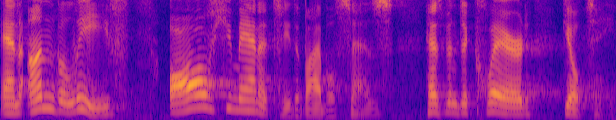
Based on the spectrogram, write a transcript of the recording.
and unbelief, all humanity, the Bible says, has been declared guilty.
